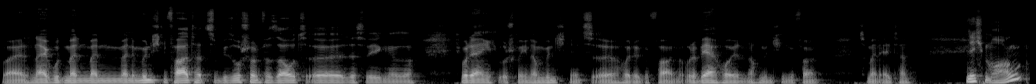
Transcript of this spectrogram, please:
Weil, naja gut, mein, mein, meine Münchenfahrt hat sowieso schon versaut, äh, deswegen, also ich wollte eigentlich ursprünglich nach München jetzt äh, heute gefahren. Oder wäre heute nach München gefahren, zu meinen Eltern. Nicht morgen?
